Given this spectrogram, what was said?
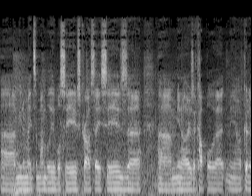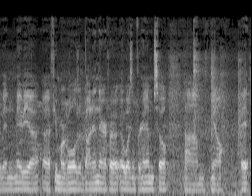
um, you know made some unbelievable saves, cross ice saves. Uh, um, you know, there's a couple that you know could have been maybe a, a, few more goals have gone in there if it wasn't for him. So um, you know. It,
